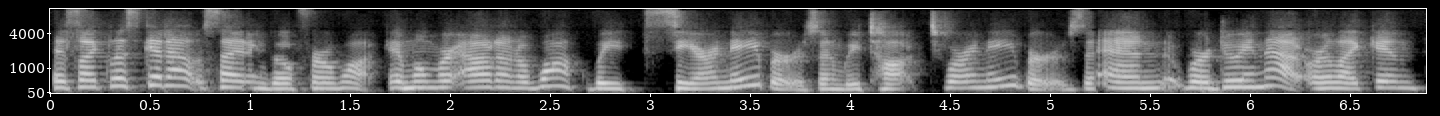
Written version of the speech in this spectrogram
It's like, let's get outside and go for a walk. And when we're out on a walk, we see our neighbors and we talk to our neighbors and we're doing that. Or like in,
